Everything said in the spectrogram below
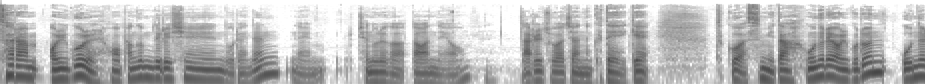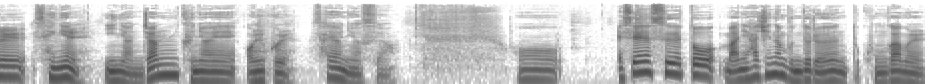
사람 얼굴 어, 방금 들으신 노래는 네, 제 노래가 나왔네요. 나를 좋아하지 않는 그대에게 듣고 왔습니다. 오늘의 얼굴은 오늘 생일 2년 전 그녀의 얼굴 사연이었어요. 어, SNS 또 많이 하시는 분들은 또 공감을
